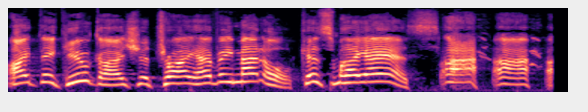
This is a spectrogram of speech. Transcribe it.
I think you guys should try heavy metal. Kiss my ass.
